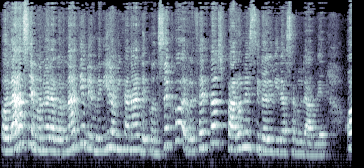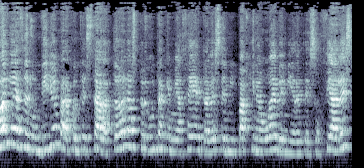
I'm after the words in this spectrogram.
Hola, soy Manuela Gornati y bienvenido a mi canal de consejos y recetas para un estilo de vida saludable. Hoy voy a hacer un vídeo para contestar a todas las preguntas que me hacéis a través de mi página web y mis redes sociales,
